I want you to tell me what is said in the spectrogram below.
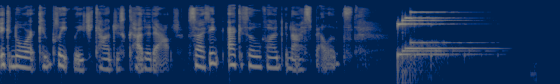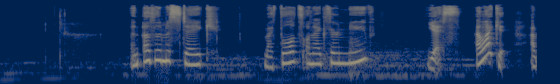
ignore it completely. She can't just cut it out. So I think Agatha will find a nice balance. Another mistake. My thoughts on Agatha and Neve? Yes, I like it. I'm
